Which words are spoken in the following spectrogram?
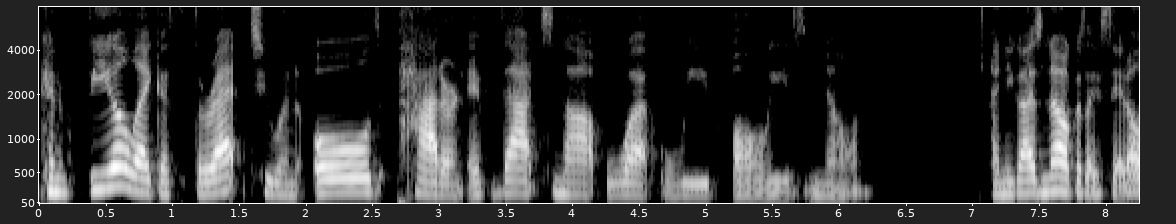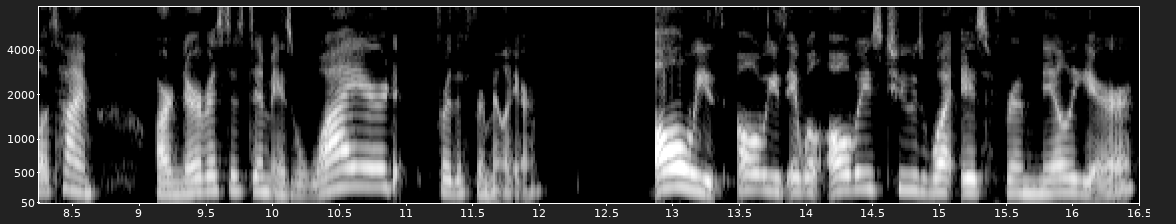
can feel like a threat to an old pattern if that's not what we've always known. And you guys know, because I say it all the time, our nervous system is wired for the familiar. Always, always, it will always choose what is familiar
